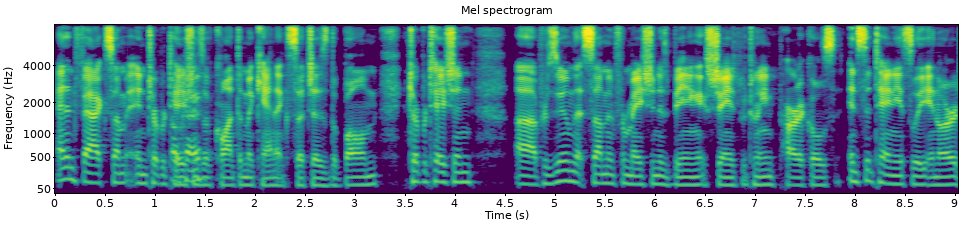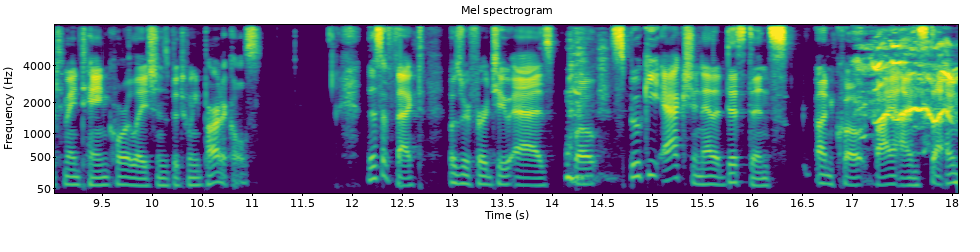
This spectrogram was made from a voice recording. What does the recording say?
And in fact, some interpretations Okay. of quantum mechanics, such as the Bohm interpretation, uh, presume that some information is being exchanged between particles instantaneously in order to maintain correlations between particles. This effect was referred to as, quote, spooky action at a distance, unquote, by Einstein.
